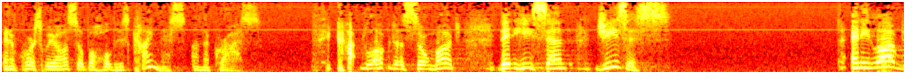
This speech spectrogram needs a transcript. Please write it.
And of course, we also behold his kindness on the cross. God loved us so much that he sent Jesus. And he loved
